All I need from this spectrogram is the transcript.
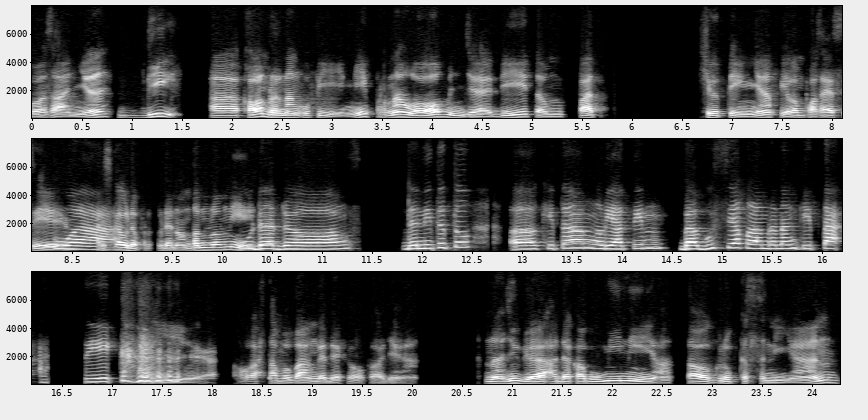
bahwasanya di uh, kolam renang UPI ini pernah loh menjadi tempat syutingnya film posesif. Wah. Rizka udah udah nonton belum nih? Udah dong. Dan itu tuh uh, kita ngeliatin bagusnya kolam renang kita. Asik. iya. Wah, tambah bangga deh pokoknya. Nah, juga ada Kabumi nih atau grup kesenian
